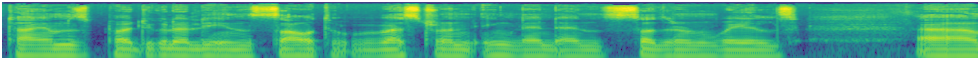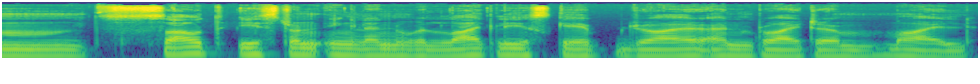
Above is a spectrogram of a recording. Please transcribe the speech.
times, particularly in southwestern England and southern Wales. Um, southeastern England will likely escape drier and brighter mild.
